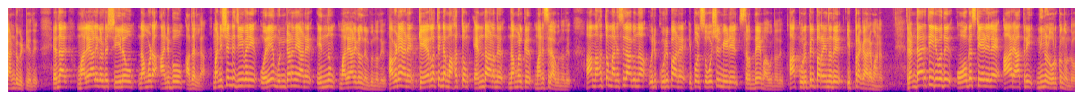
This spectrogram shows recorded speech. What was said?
കണ്ടുകിട്ടിയത്. എന്നാൽ മലയാളികളുടെ ശീലവും നമ്മുടെ അനുഭവവും അതല്ല. മനുഷ്യന്റെ ജീവന് ഒരേ മുൻഗണനയാണ് എന്നും മലയാളികൾ നൽകുന്നത്. അവിടെയാണ് കേരളത്തിന്റെ മഹത്വം എന്താണെന്ന് നമ്മൾക്ക് മനസ്സിലാകുന്നത്. ആ മഹത്വം മനസ്സിലാകുന്ന ഒരു കുറിപ്പാണ് ഇപ്പോൾ സോഷ്യൽ മീഡിയയിൽ ശ്രദ്ധേയമാകുന്നത്. ആ കുറിപ്പിൽ പറയുന്നത് ഇപ്രകാരമാണ്. രണ്ടായിരത്തി ഇരുപത് ഓഗസ്റ്റ് ഏഴിലെ ആ രാത്രി നിങ്ങൾ ഓർക്കുന്നുണ്ടോ?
